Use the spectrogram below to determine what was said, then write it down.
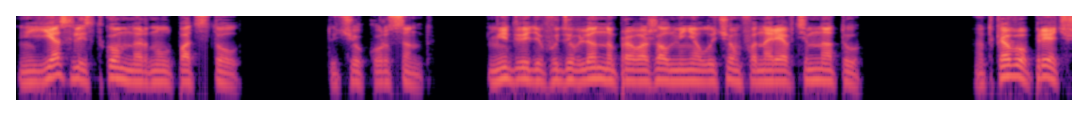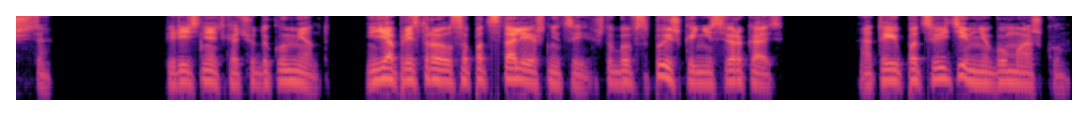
Я с листком нырнул под стол. «Ты чё, курсант?» Медведев удивленно провожал меня лучом фонаря в темноту. «От кого прячешься?» «Переснять хочу документ. Я пристроился под столешницей, чтобы вспышкой не сверкать. А ты подсвети мне бумажку.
